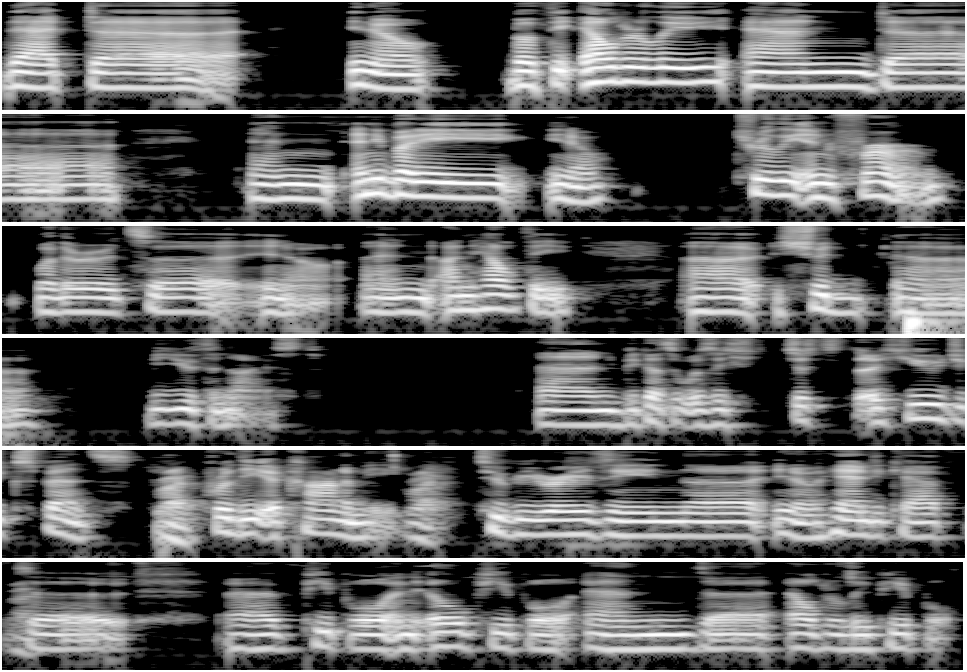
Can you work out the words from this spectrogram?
that, uh, you know, both the elderly and, uh, and anybody, you know, truly infirm, whether it's, uh, you know, and unhealthy, uh, should, uh, be euthanized. And because it was a, just a huge expense Right. for the economy Right. to be raising, uh, you know, handicapped uh, uh, people and ill people and uh, elderly people.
